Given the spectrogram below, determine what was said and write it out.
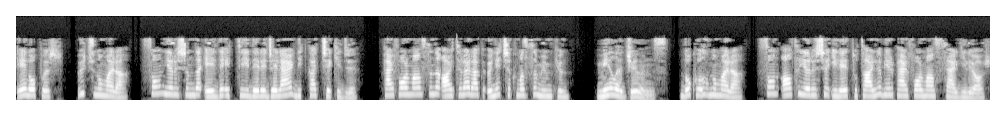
Eloper, 3 numara, son yarışında elde ettiği dereceler dikkat çekici. Performansını artırarak öne çıkması mümkün. Mila Junes. 9 numara, son 6 yarışı ile tutarlı bir performans sergiliyor.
